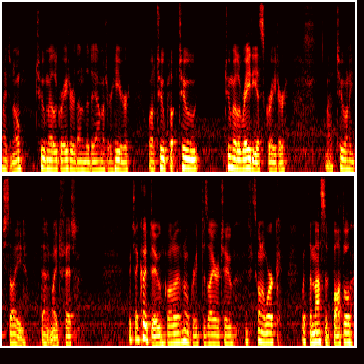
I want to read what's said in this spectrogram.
I don't know, two mil greater than the diameter here. Well, two, two, two mil radius greater, uh, two on each side, then it might fit. Which I could do, but I have no great desire to. If it's going to work with the massive bottle,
